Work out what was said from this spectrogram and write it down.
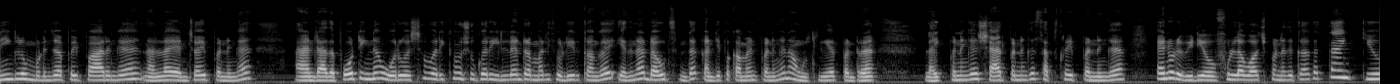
நீங்களும் முடிஞ்சால் போய் பாருங்கள் நல்லா என்ஜாய் பண்ணுங்கள் அண்ட் அதை போட்டிங்கன்னா ஒரு வருஷம் வரைக்கும் சுகர் இல்லைன்ற மாதிரி சொல்லியிருக்காங்க. எதனா டவுட்ஸ் இருந்தால் கண்டிப்பாக கமெண்ட் பண்ணுங்கள் நான் உங்களுக்கு கிளியர் பண்ணுறேன் லைக் பண்ணுங்கள் ஷேர் பண்ணுங்கள் சப்ஸ்கிரைப் பண்ணுங்கள் என்னோடய வீடியோ ஃபுல்லாக வாட்ச் பண்ணதுக்காக தேங்க்யூ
